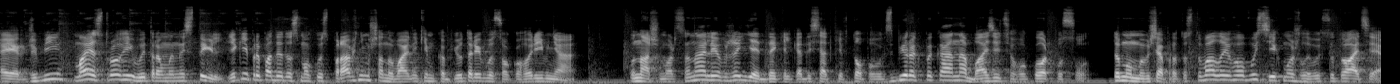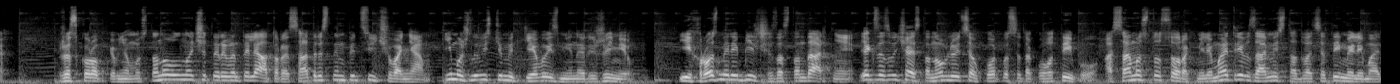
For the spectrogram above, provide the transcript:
ARGB має строгий витравлений стиль, який припаде до смаку справжнім шанувальникам комп'ютерів високого рівня. У нашому арсеналі вже є декілька десятків топових збірок ПК на базі цього корпусу, тому ми вже протестували його в усіх можливих ситуаціях. Вже з коробки в ньому встановлено 4 вентилятори з адресним підсвічуванням і можливістю миттєвої зміни режимів. Їх розміри більше за стандартні, як зазвичай встановлюються в корпуси такого типу, а саме 140 мм замість 120 мм.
